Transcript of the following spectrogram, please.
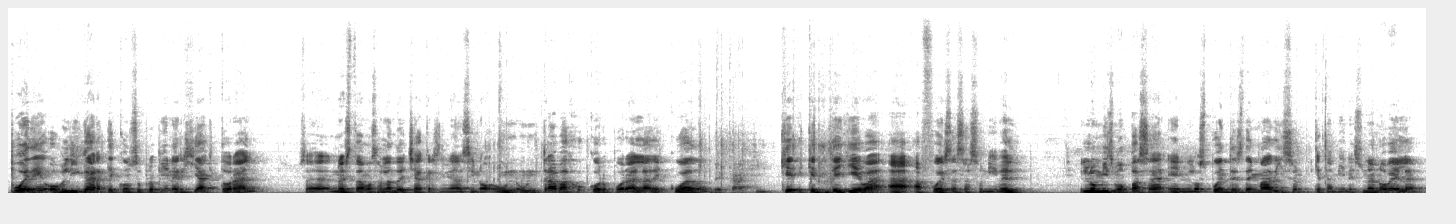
puede obligarte con su propia energía actoral, o sea, no estamos hablando de chakras ni nada, sino un, un trabajo corporal adecuado De que, que te lleva a, a fuerzas a su nivel. Lo mismo pasa en Los Puentes de Madison, que también es una novela.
